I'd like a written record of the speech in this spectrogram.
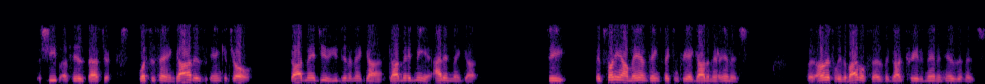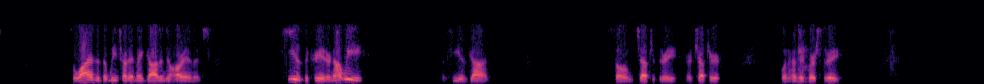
the sheep of his pasture. What's the saying? God is in control. God made you. You didn't make God. God made me. I didn't make God. See, it's funny how man thinks they can create God in their image. But honestly, the Bible says that God created man in his image. So why is it that we try to make God into our image? He is the creator, not we, but he is God. Psalm chapter 3, or chapter 100, verse 3.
